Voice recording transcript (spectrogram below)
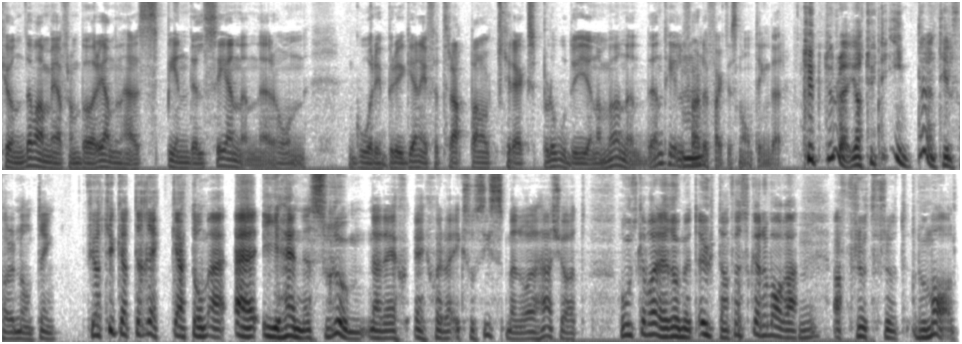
kunde vara med från början. Den här spindelscenen när hon går i bryggan inför trappan och kräks blod genom munnen. Den tillförde Mm. faktiskt någonting där. Tyckte du det? Jag tyckte inte den tillförde någonting. För jag tycker att det räcker att de är, är i hennes rum när det är, själva exorcismen och det här köret. Hon ska vara i det rummet utanför ska det vara Mm. flutt flutt normalt.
